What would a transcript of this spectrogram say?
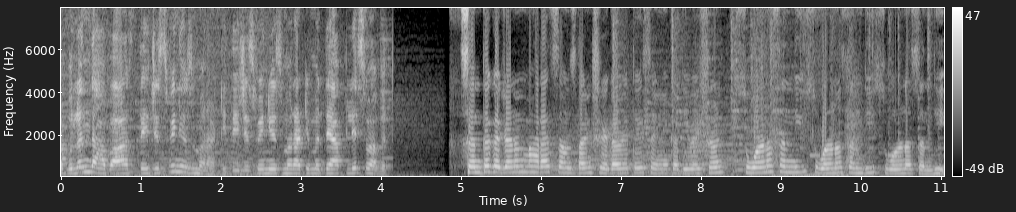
बुलंद आवाज तेजस्वी न्यूज मराठी. तेजस्वी न्यूज मराठीमध्ये आपले स्वागत. संत गजानन महाराज संस्थान शेगाव येथे सैनिक अधिवेशन सुवर्ण संधी सुवर्ण संधी सुवर्ण संधी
